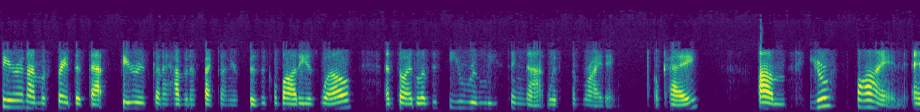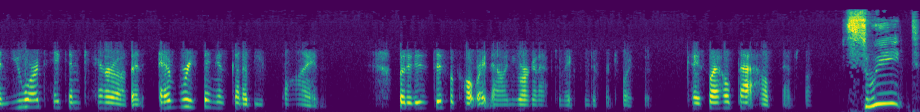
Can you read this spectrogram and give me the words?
fear, and I'm afraid that that fear is going to have an effect on your physical body as well. And so I'd love to see you releasing that with some writing. Okay? Um, you're fine, and you are taken care of, and everything is going to be fine. But it is difficult right now, and you are going to have to make some different choices. Okay, so I hope that helps, Angela. Sweet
